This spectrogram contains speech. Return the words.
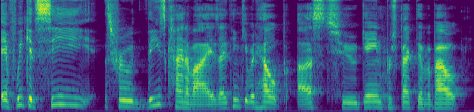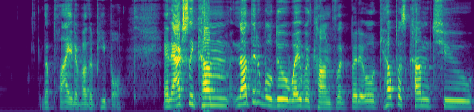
if we could see through these kind of eyes, I think it would help us to gain perspective about the plight of other people. And actually come, not that it will do away with conflict, but it will help us come to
